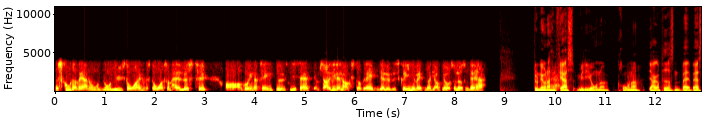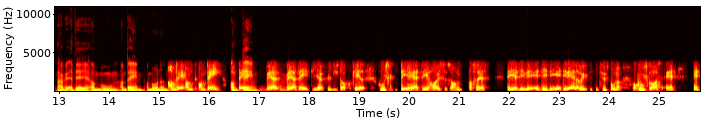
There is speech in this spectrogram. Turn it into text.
Og skulle der være nogle, nogle nye store investorer, som havde lyst til og, og gå ind og tage indflydelsen i SAS, jamen, så er de der nok stukket af. De der løbet skrigende væk, når de oplever sådan noget som det her. Du nævner 70 millioner kroner, Jakob Pedersen. Hvad, hvad snakker vi? Er det om ugen, om dagen, om måneden? Om, dag, om, om dagen. Om, om dagen. dagen. Hver, hver dag, de her fly, de står parkeret. Husk, det her, det er højsæson for SAS. Det er det, det, det, det, det, det, det allervigtigste tidspunkter. Og husk også, at at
